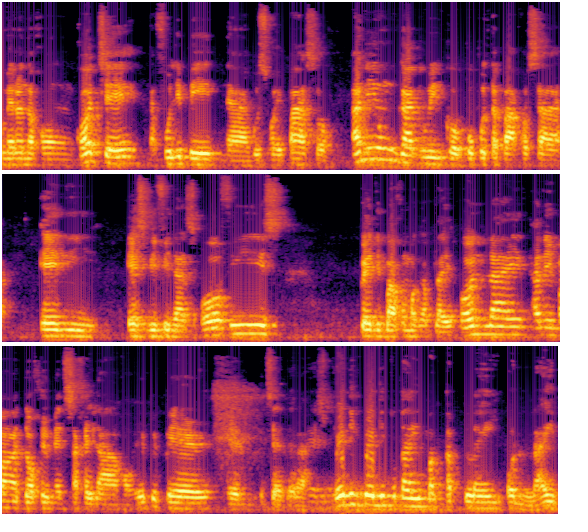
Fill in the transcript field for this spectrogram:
meron akong kotse na fully paid na gusto ko ipasok. Ano yung gagawin ko? Pupunta ba ako sa any SB Finance office? Pwede ba ako mag-apply online? Ano yung mga documents na kailangan ko i-prepare, and etc. Yes, pwede, pwede po tayo mag-apply online.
